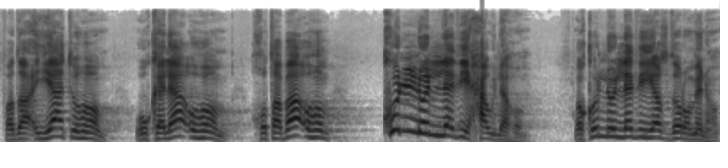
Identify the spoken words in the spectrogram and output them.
فضائياتهم وكلاؤهم خطباؤهم كل الذي حولهم وكل الذي يصدر منهم.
